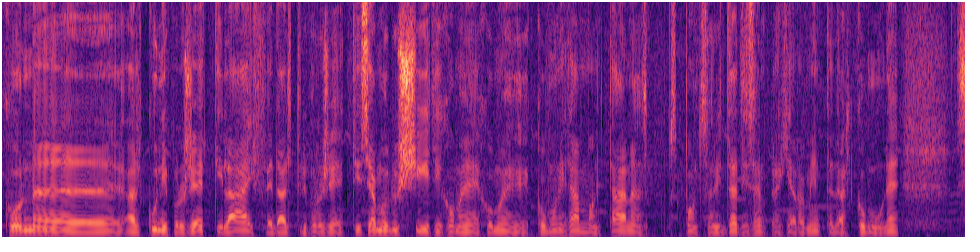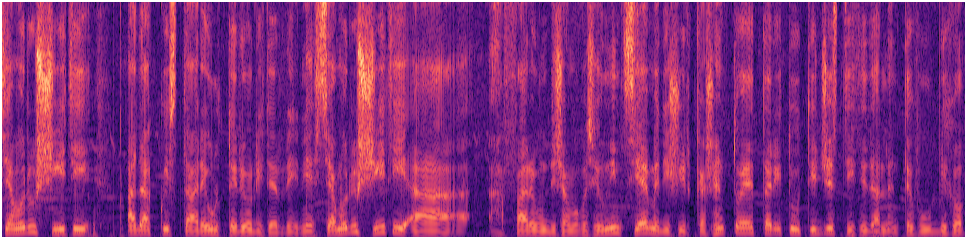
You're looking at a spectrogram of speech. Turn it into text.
con eh, alcuni progetti LIFE ed altri progetti siamo riusciti come, come comunità montana, sponsorizzati sempre chiaramente dal comune, siamo riusciti ad acquistare ulteriori terreni e siamo riusciti a, a fare un, diciamo così, un, insieme di circa 100 ettari tutti gestiti dall'ente pubblico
